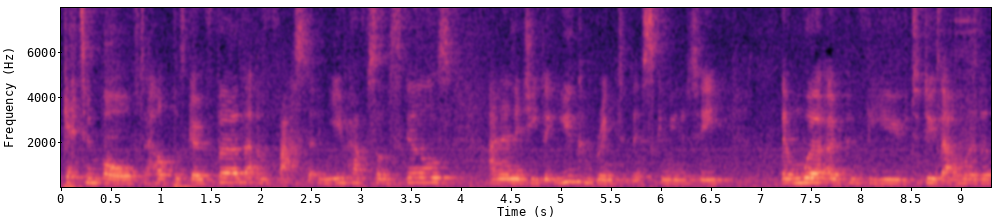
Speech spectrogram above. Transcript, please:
get involved to help us go further and faster and you have some skills and energy that you can bring to this community, then we're open for you to do that. And one of the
